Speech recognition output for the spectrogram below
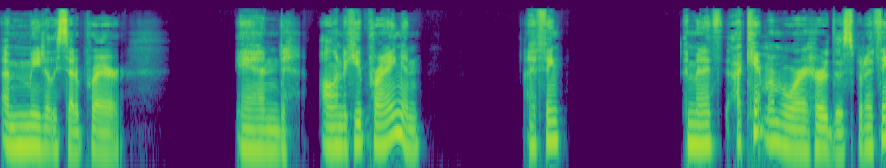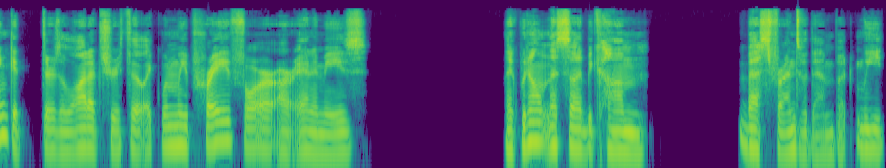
immediately said a prayer and I'm going to keep praying. And I think, I mean, I, th- I can't remember where I heard this, but I think it, there's a lot of truth that like when we pray for our enemies, like we don't necessarily become best friends with them, but we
